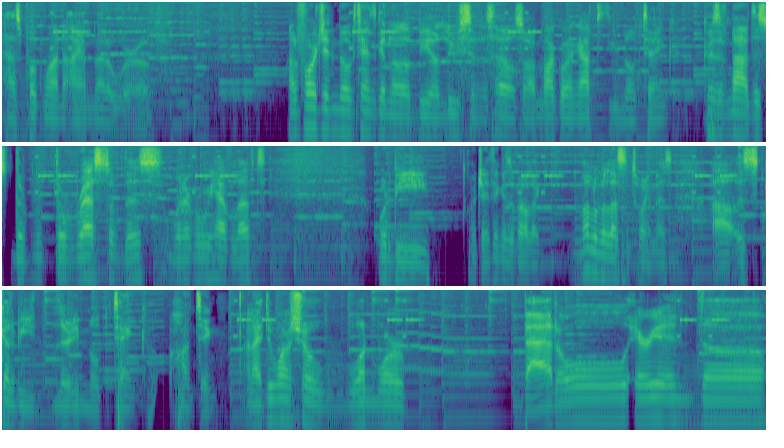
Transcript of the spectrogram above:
has Pokemon I am not aware of. Unfortunately, the Milk is gonna be elusive as hell, so I'm not going after the Miltank. Because if not, this the the rest of this, whatever we have left, would be, which I think is about like a little bit less than 20 minutes. Uh, it's gonna be literally Miltank hunting, and I do want to show one more battle area in the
